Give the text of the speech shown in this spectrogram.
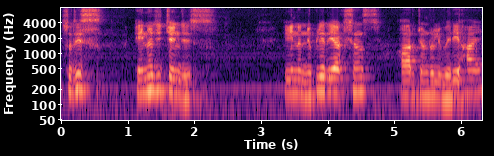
So this energy changes in nuclear reactions are generally very high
